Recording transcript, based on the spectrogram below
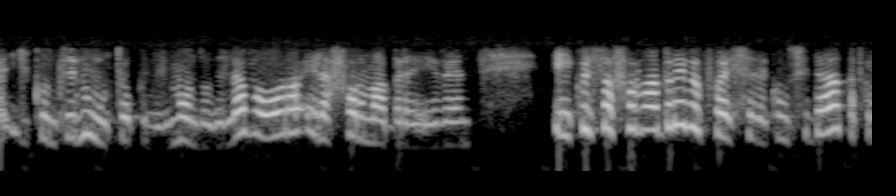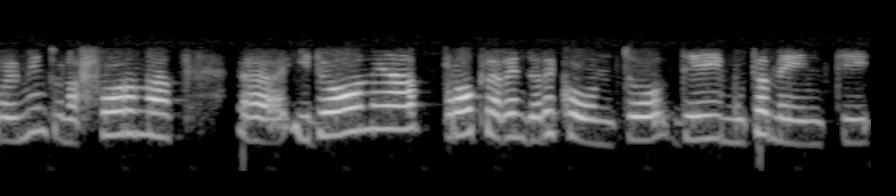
eh, il contenuto, quindi il mondo del lavoro, e la forma breve. E questa forma breve può essere considerata probabilmente una forma eh, idonea proprio a rendere conto dei mutamenti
